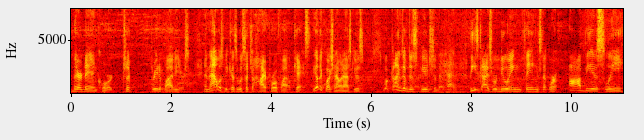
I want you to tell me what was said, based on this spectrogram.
their day in court took three to five years. And that was because it was such a high profile case. The other question I would ask you is what kinds of disputes have they had? These guys were doing things that were obviously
